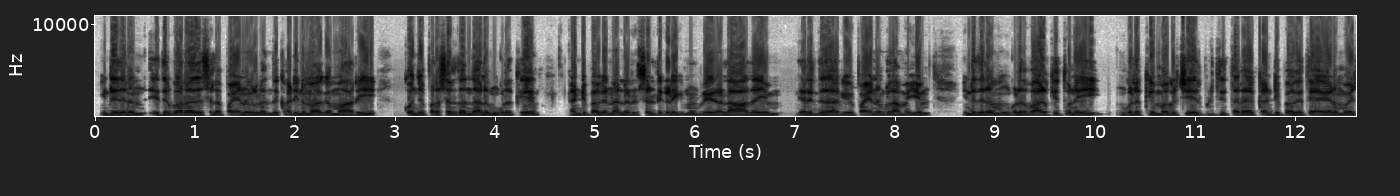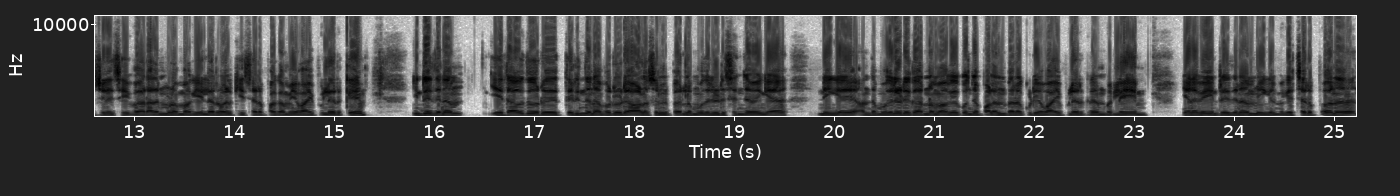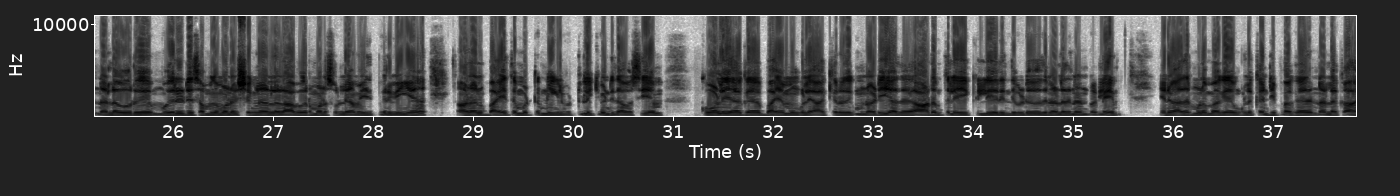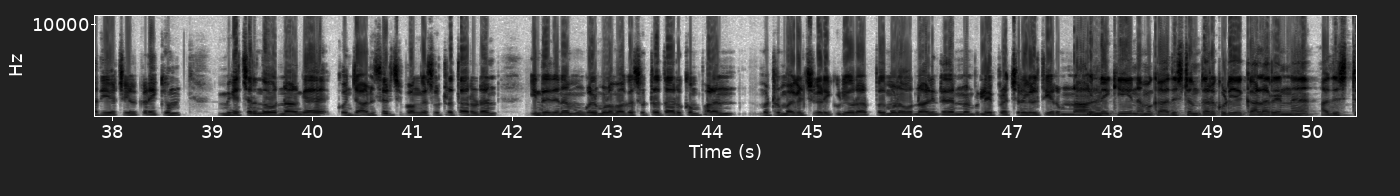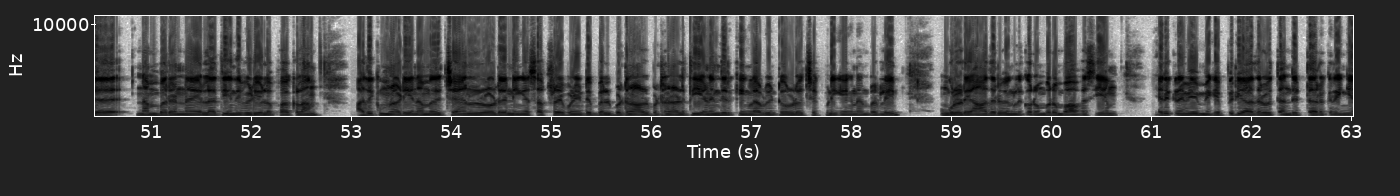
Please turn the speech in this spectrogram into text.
இன்றைய தினம் எதிர்பாராத சில பயணங்கள் வந்து கடினமாக மாறி கொஞ்சம் ப்ரெஷர் தந்தாலும் உங்களுக்கு கண்டிப்பாக நல்ல ரிசல்ட் கிடைக்கும் நண்பர்களே. நல்ல ஆதாயம் நிறைந்ததாகவே பயணங்கள் அமையும். இன்றைய தினம் உங்களது வாழ்க்கை துணை உங்களுக்கு மகிழ்ச்சி ஏற்படுத்தி தர கண்டிப்பாக தேவையான முயற்சிகளை செய்வார். அதன் மூலமாக இல்லற வாழ்க்கை சிறப்பாக அமைய வாய்ப்புகள் இருக்கு. இன்றைய தினம் ஏதாவது ஒரு தெரிந்த நபர்களுடைய ஆலோசனை பேரில் முதலீடு செஞ்சவங்க நீங்கள் அந்த முதலீடு காரணமாக கொஞ்சம் பலன் பெறக்கூடிய வாய்ப்பில் இருக்கிற நண்பர்களே. எனவே இன்றைய தினம் நீங்கள் மிகச்சிறப்பான நல்ல ஒரு முதலீடு சம்பந்தமான விஷயங்கள் நல்ல லாபகரமான சூழ்நிலை அமைதி பெறுவீங்க. ஆனால் பயத்தை மட்டும் நீங்கள் விட்டுளிக்க வேண்டியது அவசியம். கோழையாக பயம் உங்களை ஆக்கிறதுக்கு முன்னாடி அதை ஆடம்பத்திலேயே கிள்ளி எறிந்து விடுவது நல்லது நண்பர்களே. எனவே அதன் மூலமாக உங்களுக்கு கண்டிப்பாக நல்ல காரிய வெற்றிகள் கிடைக்கும். மிகச்சிறந்த ஒரு நாங்க கொஞ்சம் அனுசரிச்சு போங்க சுற்றத்தாருடன். இன்றைய தினம் உங்கள் மூலமாக சுற்றத்தாருக்கும் பலன் மற்றும் மகிழ்ச்சி கிடைக்கக்கூடிய ஒரு அற்புதமான ஒரு நாள் இன்றைய தினம் நண்பர்களே. பிரச்சனைகள் தீரும் நாள். இன்னைக்கு நமக்கு அதிர்ஷ்டம் தரக்கூடிய கலர் என்ன? அதிர்ஷ்ட நம்பர் என்ன? எல்லாத்தையும் இந்த வீடியோவில் பார்க்கலாம். அதுக்கு முன்னாடி நமது சேனலோட நீங்கள் சப்ஸ்கிரைப் பண்ணிட்டு பெல் பட்டன் ஆல் பட்டன் அழுத்தி இணைந்திருக்கீங்களா அப்படின்ட்டு ஒரு செக் பண்ணிக்கோங்க நண்பர்களே. உங்களுடைய ஆதரவு எங்களுக்கு ரொம்ப ரொம்ப அவசியம். ஏற்கனவே மிகப்பெரிய ஆதரவு தந்துட்டு தான் இருக்கிறீங்க.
